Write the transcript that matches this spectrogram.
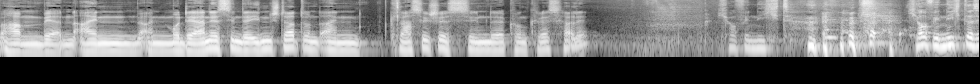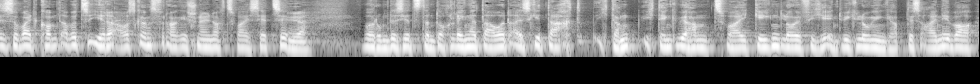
haben werden. Ein, ein modernes in der Innenstadt und ein klassisches in der Kongresshalle. Ich hoffe nicht. ich hoffe nicht, dass es so weit kommt. Aber zu Ihrer Ausgangsfrage schnell noch zwei Sätze. Ja. Warum das jetzt dann doch länger dauert als gedacht. Ich, denk, ich denke, wir haben zwei gegenläufige Entwicklungen gehabt. Das eine war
